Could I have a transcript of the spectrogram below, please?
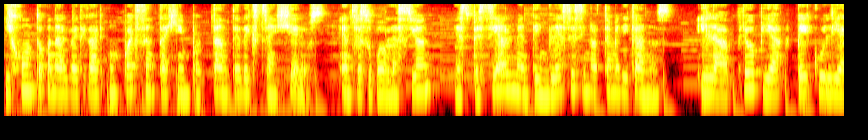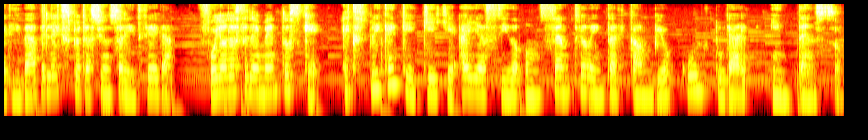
y junto con albergar un porcentaje importante de extranjeros entre su población, especialmente ingleses y norteamericanos, y la propia peculiaridad de la explotación salitrera fueron los elementos que explican que Iquique haya sido un centro de intercambio cultural intenso,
